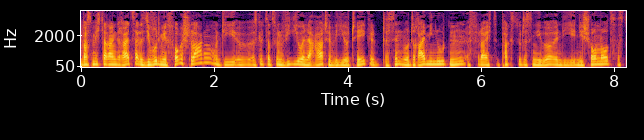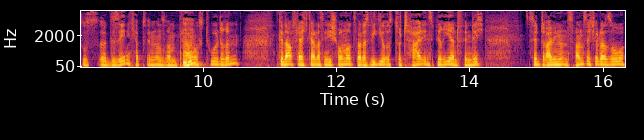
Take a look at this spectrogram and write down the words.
was mich daran gereizt hat, also die wurde mir vorgeschlagen und die, es gibt dazu ein Video in der Arte-Videothek. Das sind nur drei Minuten. Vielleicht packst du das in die in die in die Show Notes. Hast du es äh, gesehen? Ich habe es in unserem Planungstool mhm. drin. Genau, vielleicht kann das in die Show Notes, weil das Video ist total inspirierend, finde ich. Es sind drei Minuten zwanzig oder so,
